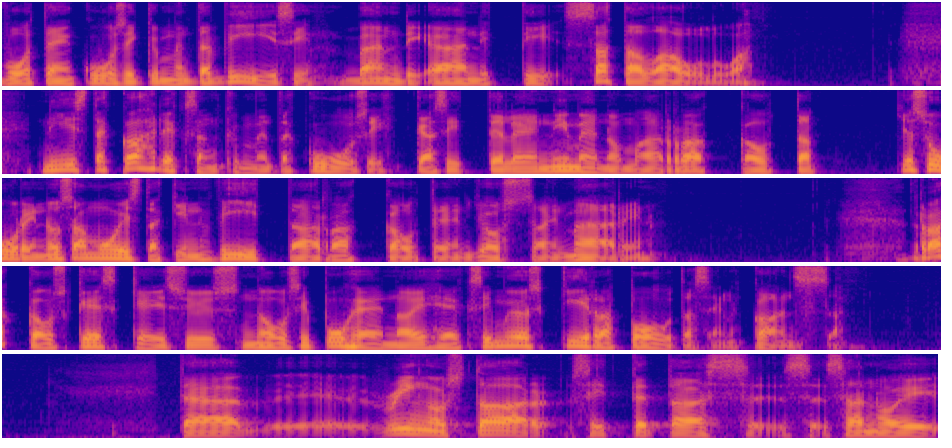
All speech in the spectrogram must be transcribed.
vuoteen 1965 bändi äänitti sata laulua. Niistä 86 käsittelee nimenomaan rakkautta ja suurin osa muistakin viittaa rakkauteen jossain määrin. Rakkauskeskeisyys nousi puheenaiheeksi myös Kira Poutasen kanssa – Tämä eh, Ringo Starr sitten taas sanoi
